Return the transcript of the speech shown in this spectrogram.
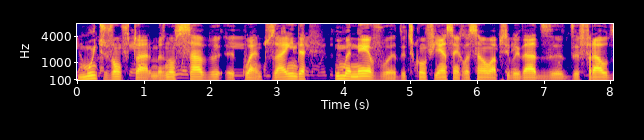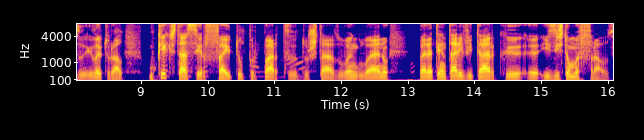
muitos vão votar, mas não se sabe uh, quantos. Há ainda uma névoa de desconfiança em relação à possibilidade de, de, fraude eleitoral. O que é que está a ser feito por parte do Estado angolano para tentar evitar que uh, exista uma fraude?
